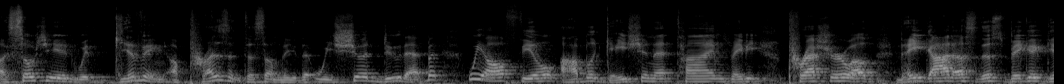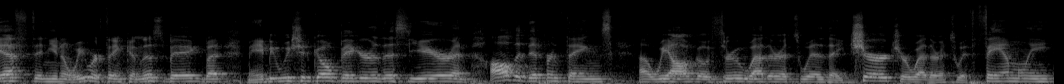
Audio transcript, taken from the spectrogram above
associated with giving a present to somebody that we should do that. But we all feel obligation at times, maybe pressure. Well, they got us this big a gift, and you know, we were thinking this big, but maybe we should go bigger this year, and all the different things uh, we all go through, whether it's with a church or whether it's with family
